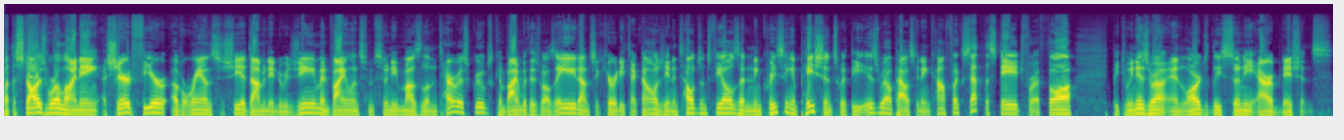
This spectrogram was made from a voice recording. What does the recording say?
But the stars were aligning a shared fear of Iran's Shia dominated regime and violence from Sunni Muslim terrorist groups, combined with Israel's aid on security, technology, and intelligence fields, and an increasing impatience with the Israel Palestinian conflict, set the stage for a thaw between Israel and largely Sunni Arab nations.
